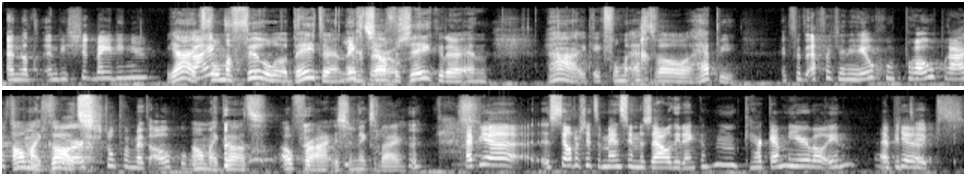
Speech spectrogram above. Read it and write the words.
En, dat, en die shit ben je die nu Ja, ik voel me veel eh, beter en, en zelfverzekerder. En ja, ik, ik voel me echt wel happy. Ik vind echt dat je een heel goed pro-praatje Oh doet my God. voor stoppen met alcohol. Oh my god, Oprah is er niks bij. Heb je, stel er zitten mensen in de zaal die denken, hm, ik herken me hier wel in. Heb je tips?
